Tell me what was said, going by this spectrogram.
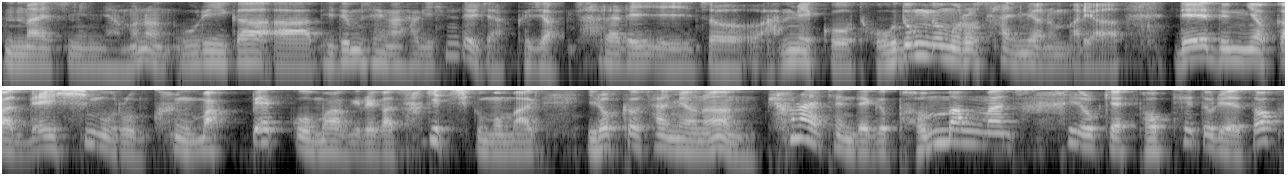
말씀이 있냐면은 우리가 아, 믿음 생활하기 힘들죠. 그죠? 차라리 저 안 믿고 도둑놈으로 살면은 말이야. 내 능력과 내 힘으로 막 뺏고 막 이래가 사기치고 뭐 막 이렇게 살면은 편할 텐데 그 법망만 잘 이렇게 법 테두리에서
